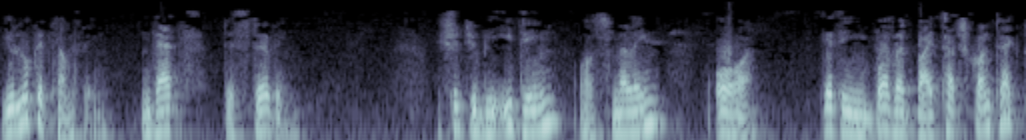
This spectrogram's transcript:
You look at something, that's disturbing. Should you be eating or smelling or getting bothered by touch contact,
